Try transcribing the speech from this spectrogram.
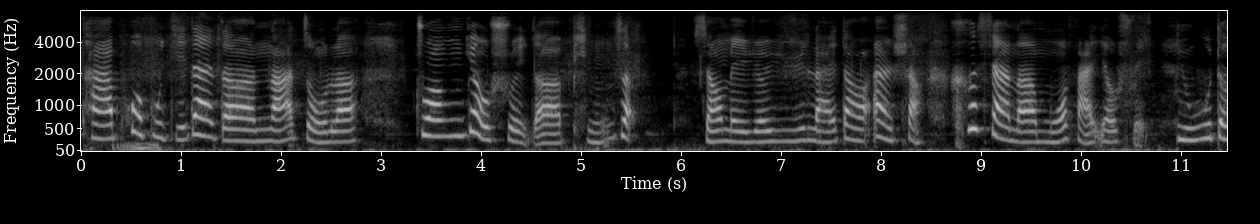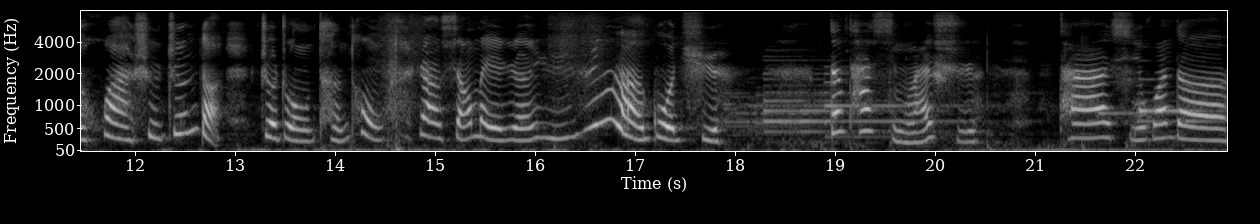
她迫不及待地拿走了装药水的瓶子。小美人鱼来到岸上，喝下了魔法药水。女巫的话是真的，这种疼痛让小美人鱼晕了过去。当她醒来时，她喜欢的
